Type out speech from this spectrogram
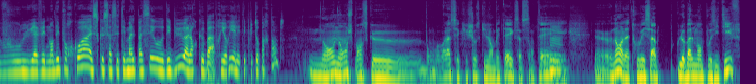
vous lui avez demandé pourquoi? Est-ce que ça s'était mal passé au début, alors que, bah, a priori, elle était plutôt partante? Non, non, je pense que bon, voilà, c'est quelque chose qui l'embêtait, que ça se sentait. Mm. et, euh, non, elle a trouvé ça globalement positif,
